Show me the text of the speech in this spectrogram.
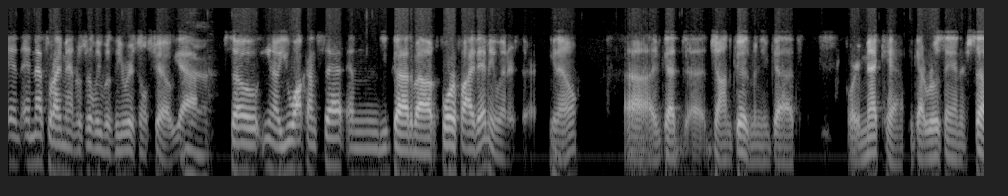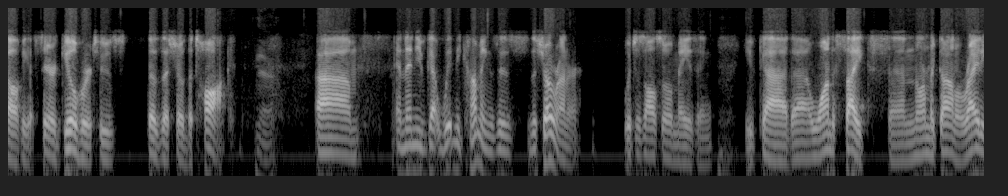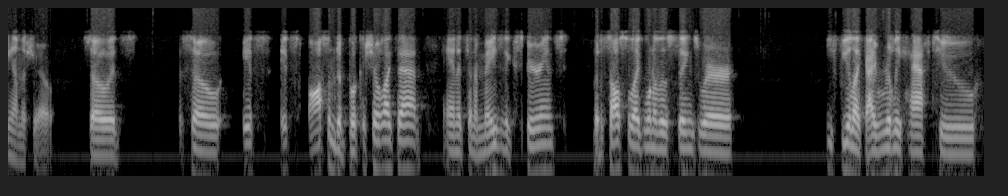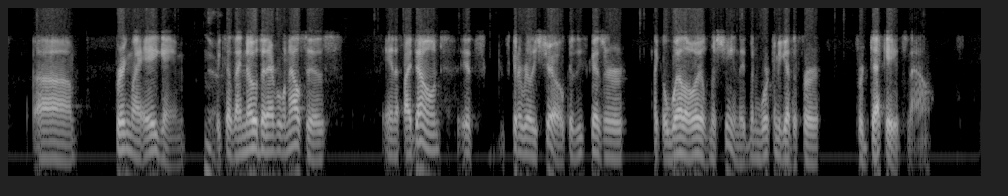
and and that's what I meant was really was the original show. Yeah. So you know, you walk on set and you've got about four or five Emmy winners there. You know, uh, you've got uh, John Goodman, you've got Laurie Metcalf, you've got Roseanne herself, you got Sara Gilbert, who's does that show, The Talk. Yeah. Um, and then you've got Whitney Cummings is the showrunner, which is also amazing. You've got uh, Wanda Sykes and Norm Macdonald writing on the show. So it's so it's it's awesome to book a show like that, and it's an amazing experience. But it's also like one of those things where you feel like I really have to um, bring my A game Yeah. because I know that everyone else is, and if I don't, it's it's going to really show because these guys are like a well-oiled machine. They've been working together for for decades now.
